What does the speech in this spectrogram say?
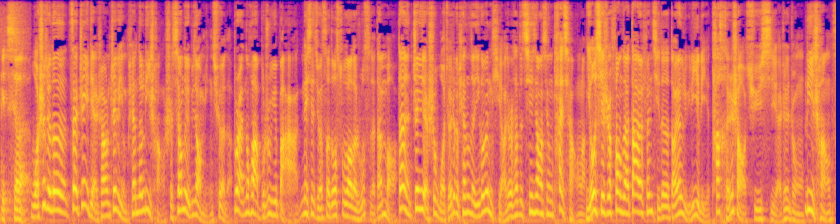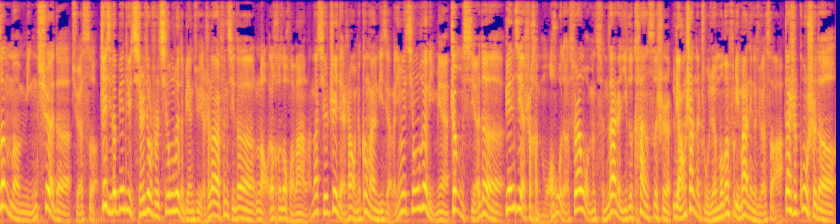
给吃了。我是觉得在这一点上，这个影片的立场是相对比较明确的，不然的话，不至于把那些角色都塑造的如此的单薄。但这也是我觉得这个片子的一个问题啊，就是它的倾向性太强了，尤其是放在大卫芬奇的导演履历里，他很少去写这种立场这么明确的角色。这集的编剧其实就是《七宗罪》的编剧，也是大卫芬奇的老的合作伙伴了。那其实这一点上我就更难理解了，因为《七宗罪》里面正邪的边界是很模糊的。虽然我们存在着一个看似是良善的主角摩根·弗里曼那个角色啊，但是故事的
